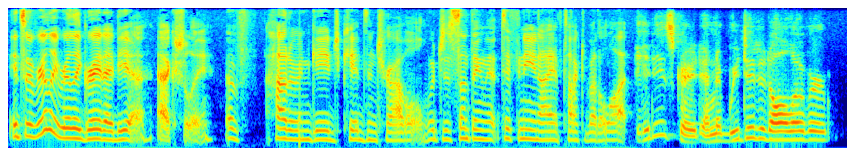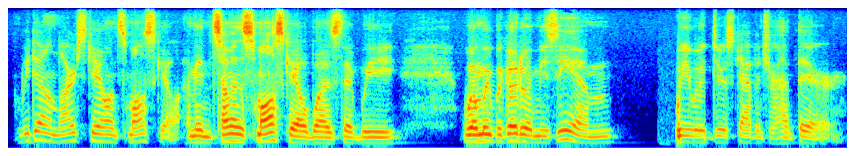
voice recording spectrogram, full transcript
It's a really, really great idea, actually, of how to engage kids in travel, which is something that Tiffany and I have talked about a lot. It is great. And we did it all over. We did it on large scale and small scale. I mean, some of the small scale was that we, when we would go to a museum, we would do a scavenger hunt there.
